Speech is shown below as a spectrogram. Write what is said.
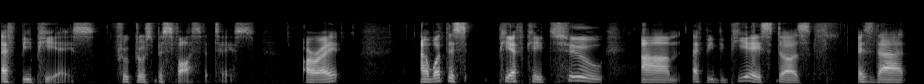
FBPase, fructose bisphosphatase. All right. And what this PFK2 um, FBPase does is that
